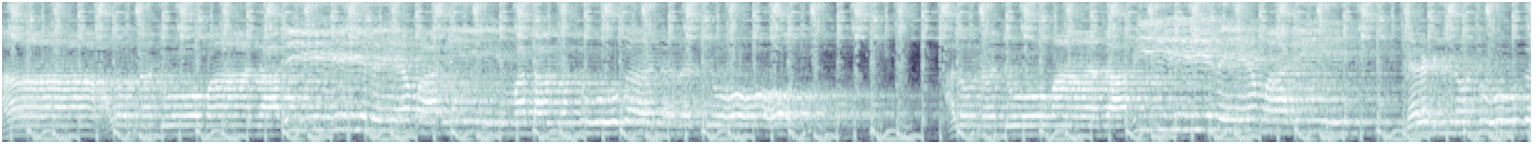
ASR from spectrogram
હા જો મારી મારી માતાનો સુગન રચ્યો. હાલો ન જો મારી મારી મેલડીનો સુગન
